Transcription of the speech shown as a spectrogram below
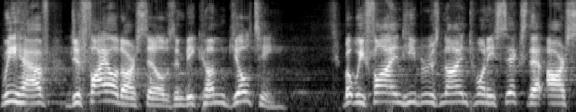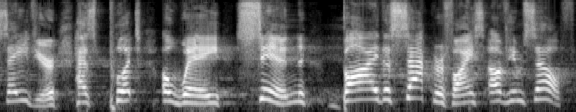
We have defiled ourselves and become guilty. But we find Hebrews 9:26 that our savior has put away sin by the sacrifice of himself.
